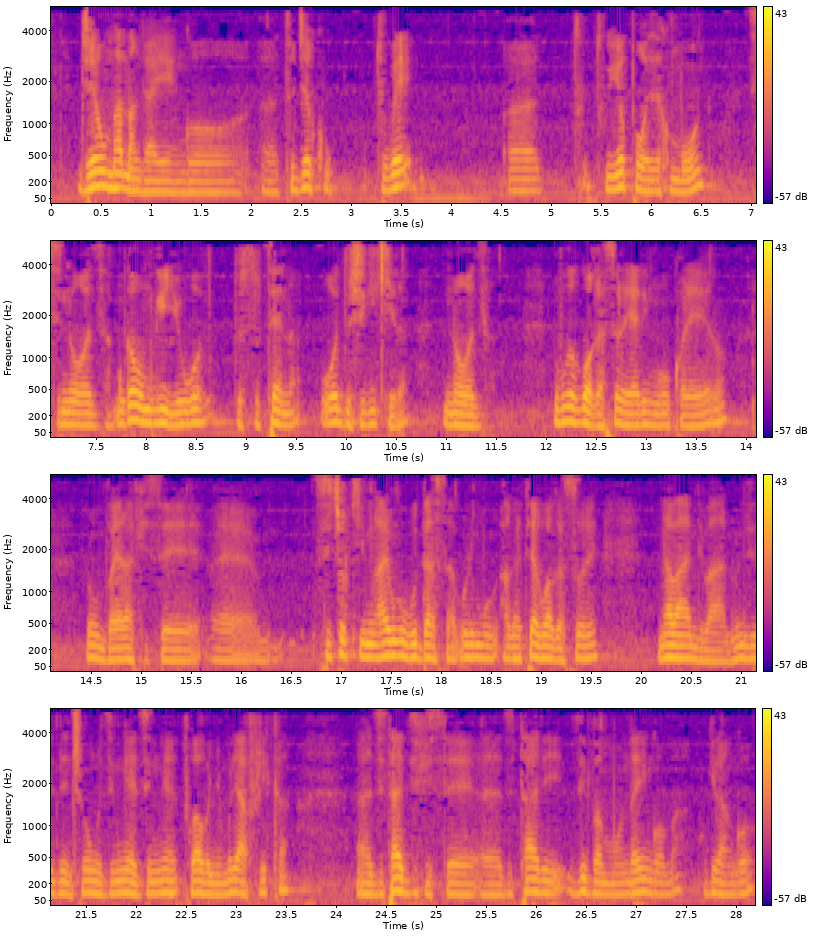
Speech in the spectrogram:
jewe umpamagaye ngo eh, tujye tube twiyopoze ku muntu sinoza mugabo mbwiye uwo dusutena uwo dushigikira noza uvuga ko agasore yari nk'uko rero urumva yari afise eh, si cyo kimwe harimo ubudasa burimo hagati ya y'ako gasore n'abandi bantu n'izindi nshungu zimwe zimwe twabonye muri afurika eh, zitari zifise eh, zitari ziva mu nda y'ingoma kugira ngo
